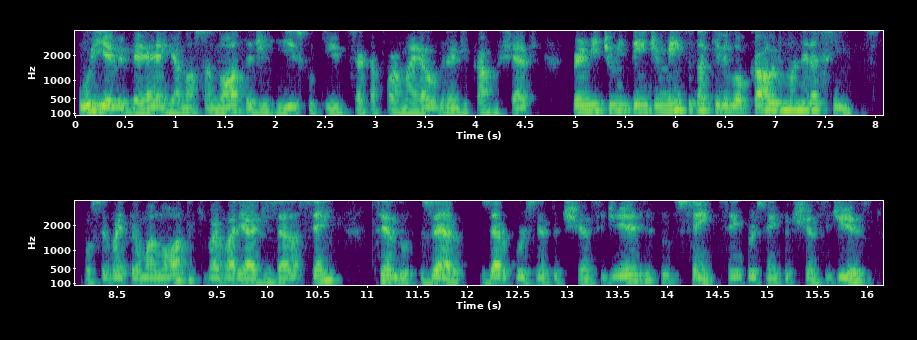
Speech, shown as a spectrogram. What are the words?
O IMBR, a nossa nota de risco, que de certa forma é o grande carro-chefe, permite o um entendimento daquele local de maneira simples. Você vai ter uma nota que vai variar de 0 a 100, sendo 0, 0% de chance de êxito, 100, 100% de chance de êxito.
